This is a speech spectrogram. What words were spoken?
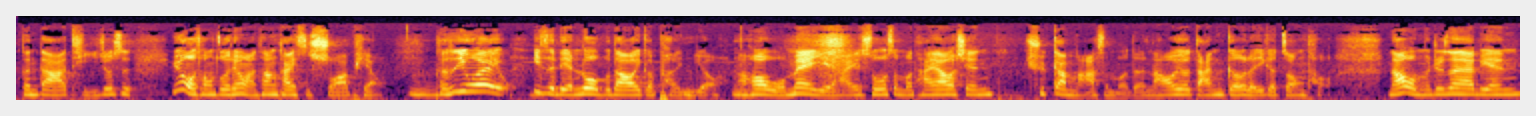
跟大家提，就是因为我从昨天晚上开始刷票，可是因为一直联络不到一个朋友，然后我妹也还说什么她要先去干嘛什么的，然后又耽搁了一个钟头，然后我们就在那边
